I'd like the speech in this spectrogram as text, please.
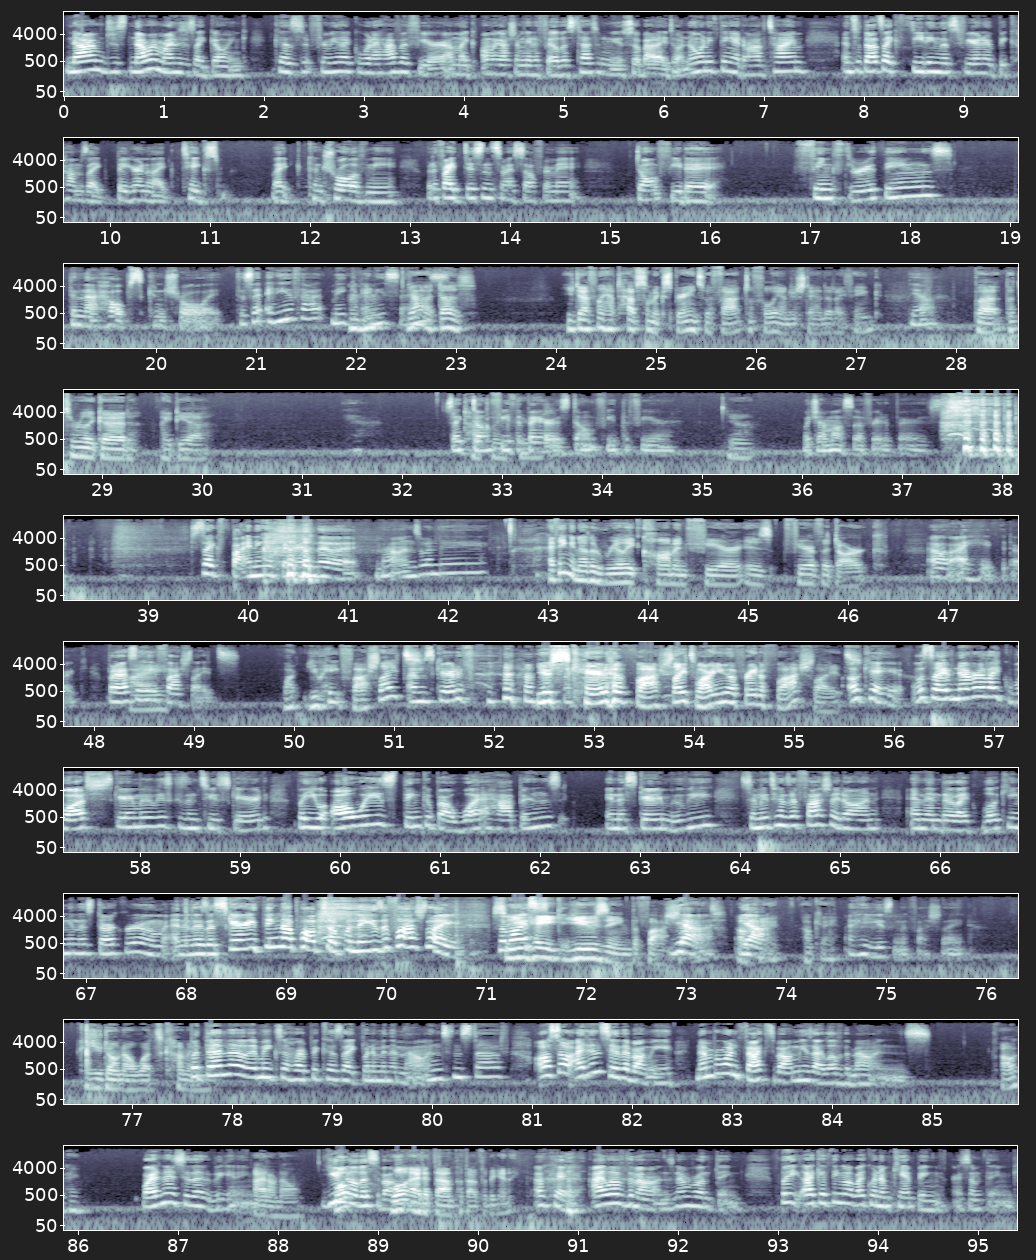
now I'm just now my mind is just like going. Because for me, like when I have a fear, I'm like, oh my gosh, I'm gonna fail this test. I'm gonna do so bad. I don't know anything. I don't have time. And so that's like feeding this fear, and it becomes like bigger and like takes like control of me. But if I distance myself from it, don't feed it, think through things, then that helps control it. Does that any of that make Mhm. any sense? Yeah, it does. You definitely have to have some experience with that to fully understand it, I think. Yeah. But that's a really good idea. Yeah. It's like don't Tackling feed the bears, don't feed the fear. Yeah. Which I'm also afraid of bears. Just like finding a bear in the mountains one day. I think another really common fear is fear of the dark. Oh, I hate the dark. But I also I- hate flashlights. What? You hate flashlights? I'm scared of You're scared of flashlights? Why are you afraid of flashlights? Okay, well, so I've never like watched scary movies because I'm too scared. But you always think about what happens in a scary movie. Somebody turns a flashlight on, and then they're like looking in this dark room, and then there's a scary thing that pops up when they use a flashlight. So, I'm you hate sca- using the flashlight? Yeah, Okay. yeah. Okay. I hate using the flashlight. Because you don't know what's coming. But then uh, it makes it hard because, like, when I'm in the mountains and stuff. Also, I didn't say that about me. Number one facts about me is I love the mountains. Oh, okay. Why didn't I say that at the beginning? I don't know. you We'll- know this about me. We'll me. edit that and put that at the beginning. Okay, I love the mountains. Number one thing. But like I think about like when I'm camping or something.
